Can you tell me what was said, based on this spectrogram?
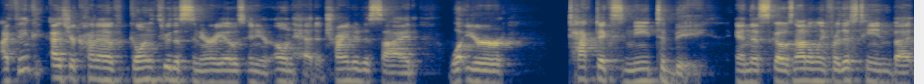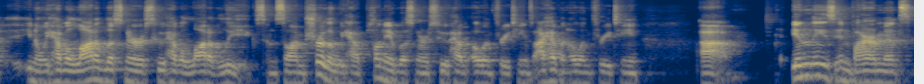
I think as you're kind of going through the scenarios in your own head and trying to decide what your tactics need to be, and this goes not only for this team but you know we have a lot of listeners who have a lot of leagues. And so i'm sure that we have plenty of listeners who have 0 and 3 teams. I have an 0 and 3 team. Uh, in these environments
